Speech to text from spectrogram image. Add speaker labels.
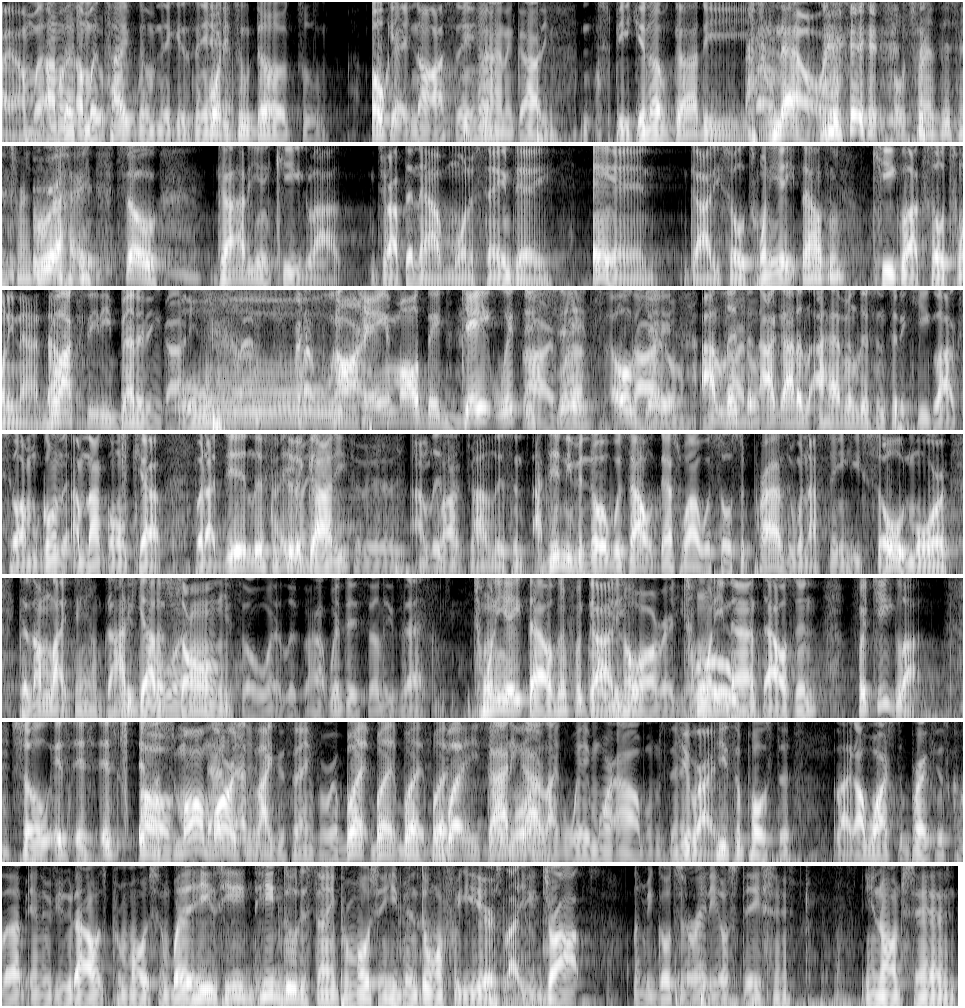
Speaker 1: I'm
Speaker 2: I
Speaker 1: gonna
Speaker 2: bet you
Speaker 1: I'm
Speaker 2: he'll
Speaker 1: gonna type them niggas in.
Speaker 2: 42 Dugg too.
Speaker 1: Okay, no, I
Speaker 2: He
Speaker 1: seen him.
Speaker 2: signed to Gotti.
Speaker 1: Speaking of Gotti, now,
Speaker 2: Oh, transition, transition.
Speaker 1: right? So, Gotti and Key Glock dropped an album on the same day, and Gotti sold twenty eight thousand. Key Glock sold twenty nine thousand.
Speaker 2: Glock CD better than Gotti. Sorry.
Speaker 1: he came out the gate with
Speaker 2: Sorry,
Speaker 1: the shits.
Speaker 2: Sorry,
Speaker 1: Okay,
Speaker 2: though.
Speaker 1: I listened. I gotta. I haven't listened to the Key Glock, so I'm gonna. I'm not gonna cap. But I did listen
Speaker 2: How
Speaker 1: to the Gotti.
Speaker 2: listen to the
Speaker 1: I listened. I listened. I didn't even know it was out. That's why I was so surprised when I seen he sold more. Cause I'm like, damn, Gotti
Speaker 2: He
Speaker 1: got a
Speaker 2: what?
Speaker 1: song.
Speaker 2: He sold what? Look, how, what they sell exactly?
Speaker 1: Twenty eight thousand for oh, Gotti.
Speaker 2: you know already.
Speaker 1: Twenty nine thousand for Key Glock. So it's it's it's it's
Speaker 2: Oh,
Speaker 1: a small
Speaker 2: that-
Speaker 1: margin.
Speaker 2: That's like the same for real. But but but but
Speaker 1: But he
Speaker 2: Gotti
Speaker 1: more.
Speaker 2: got like way more albums than
Speaker 1: You're right.
Speaker 2: He's supposed to. Like I watched the Breakfast Club interview that was promotion, but he's he he do the same promotion he been doing for years. Like you drop, let me go to the radio station, you know what I'm saying,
